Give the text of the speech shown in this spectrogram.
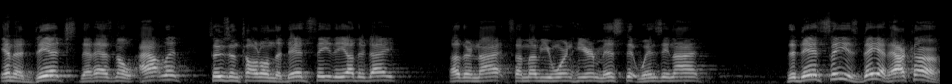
in a ditch that has no outlet? Susan taught on the Dead Sea the other day, other night. Some of you weren't here, missed it Wednesday night. The Dead Sea is dead. How come?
